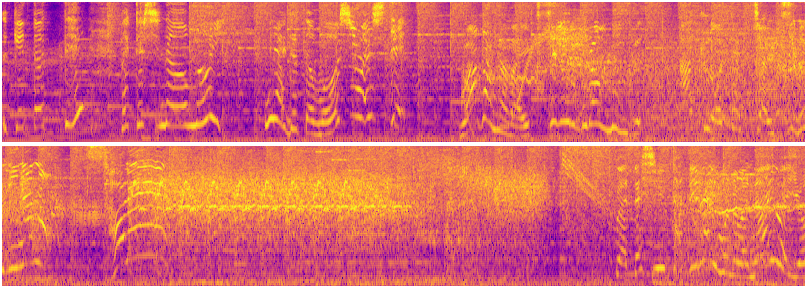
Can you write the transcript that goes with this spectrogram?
受け取って私の思いなどと申しまして我が名はエクセレンブローニング。悪を断っちゃう剣なの。それ!私に勝てないものはないわよ。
